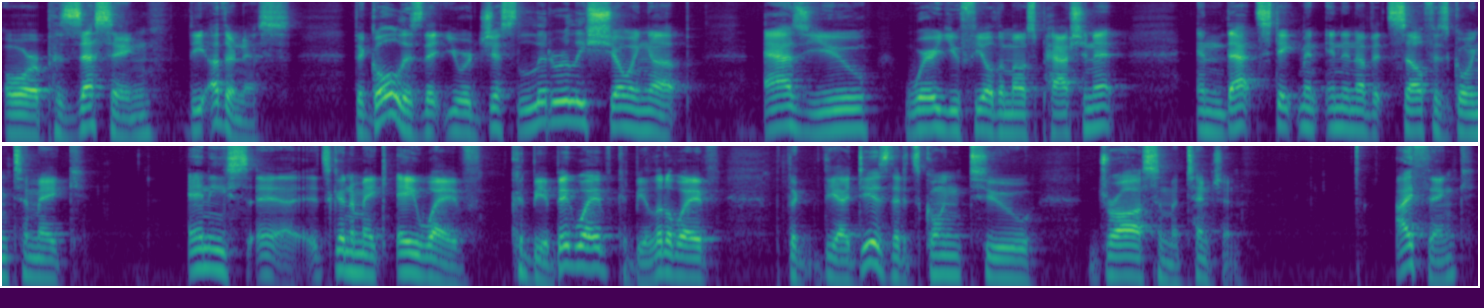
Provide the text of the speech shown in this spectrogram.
or possessing the otherness. The goal is that you are just literally showing up as you, where you feel the most passionate. And that statement, in and of itself, is going to make any, uh, it's going to make a wave. Could be a big wave, could be a little wave. But the, the idea is that it's going to draw some attention. I think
